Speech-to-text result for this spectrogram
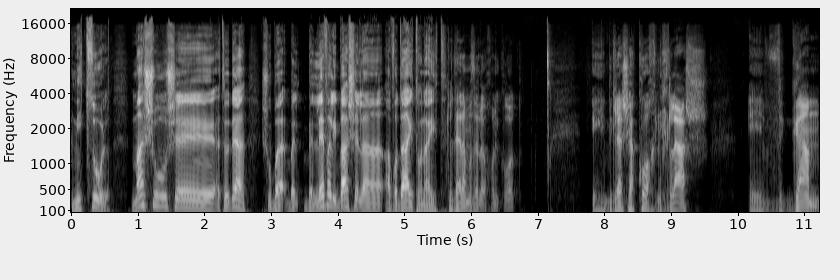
ניצול, משהו שאתה יודע, שהוא בלב הליבה של העבודה העיתונאית. אתה יודע למה זה לא יכול לקרות? אה, בגלל שהכוח נחלש, אה, וגם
